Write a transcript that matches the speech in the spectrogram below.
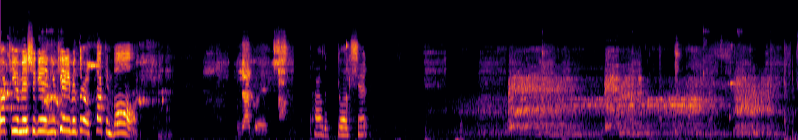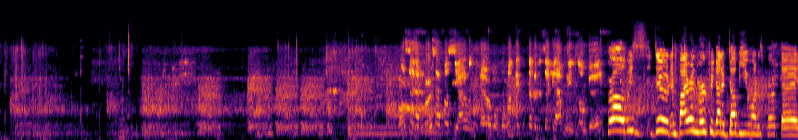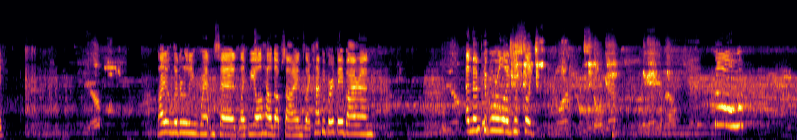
Fuck you, Michigan. You can't even throw a fucking ball. Exactly. Piles of dog shit. I thought Seattle was terrible, but once they picked up in the second half so good, Bro, we, dude, and Byron Murphy got a W on his birthday. yep. I literally went and said, like, we all held up signs, like, Happy birthday, Byron. Yep. And then people were like, just like, Did you? Did ignore in the game? or No. no,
